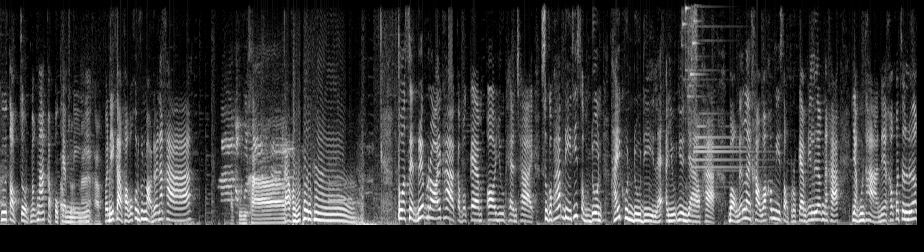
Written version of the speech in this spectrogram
คือตอบโจทย์มาก ๆ กับโปรแกรมนี้ ตอบโจทย์มากครับ วันนี้กราบขอบพระคุณคุณหมอด้วยนะคะขอบคุณครับ กราบขอบพระคุณค่ะตรวจเสร็จเรียบร้อยค่ะ กับโปรแกรม All You Can Shine สุขภาพดีที่สมดุลให้คุณดูดีและอายุยืนยาวค่ะ บอกได้เลยค่ะว่าเขามี 2 โปรแกรมให้เลือกนะคะ อย่างคุณฐานเนี่ยเขาก็จะเลือก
